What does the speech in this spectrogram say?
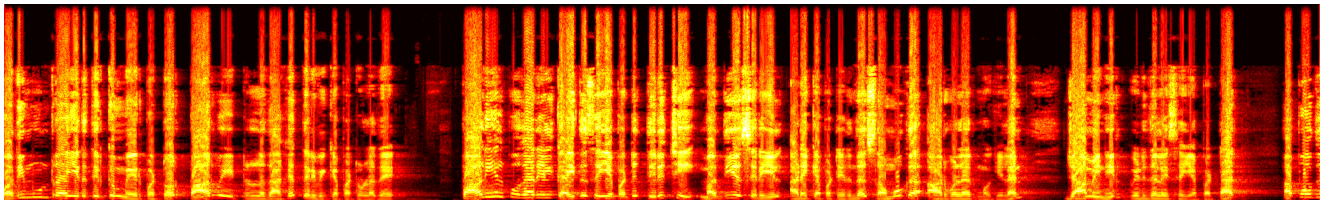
பதிமூன்றாயிரத்திற்கும் மேற்பட்டோர் பார்வையிட்டுள்ளதாக தெரிவிக்கப்பட்டுள்ளது. பாலியல் புகாரில் கைது செய்யப்பட்டு திருச்சி மத்திய சிறையில் அடைக்கப்பட்டிருந்த சமூக ஆர்வலர் முகிலன் ஜாமீனில் விடுதலை செய்யப்பட்டார். அப்போது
